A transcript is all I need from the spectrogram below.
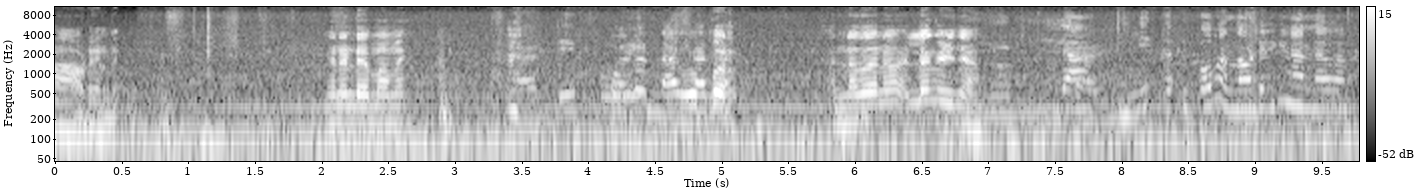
ആ അവിടെ ഉണ്ട്. എങ്ങനെയുണ്ട് അമ്മാമേ? സൂപ്പർ. അന്നദാനം എല്ലാം കഴിഞ്ഞാ? ഇപ്പൊ വന്നോണ്ടിരിക്കുന്ന അന്നദാനം.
